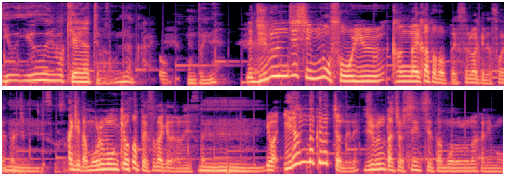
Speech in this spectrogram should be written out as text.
言う言う自分も嫌いになっちゃいますもんね、なんかね。本当にね。で自分自身もそういう考え方だったりするわけで、そういう人たちも。うんそうそうさっき言ったモルモン教だったりするわけだから、実う際。ん。要はいらんなくなっちゃうんだよね。自分たちを信じてたものの中にも。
